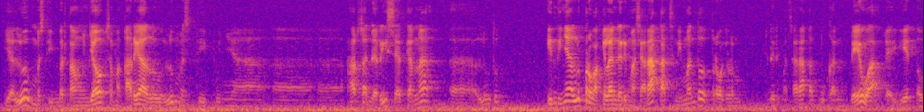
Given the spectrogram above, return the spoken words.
ya lu mesti bertanggung jawab sama karya lu. Lu mesti punya eh, eh, harus ada riset karena eh, lu tuh intinya lu perwakilan dari masyarakat. Seniman tuh perwakilan dari masyarakat bukan dewa kayak gitu.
